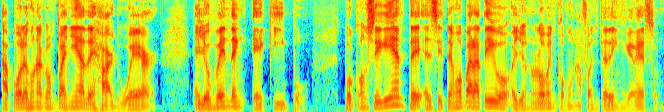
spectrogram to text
Apple es una compañía de hardware. Ellos venden equipo. Por consiguiente, el sistema operativo ellos no lo ven como una fuente de ingreso.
